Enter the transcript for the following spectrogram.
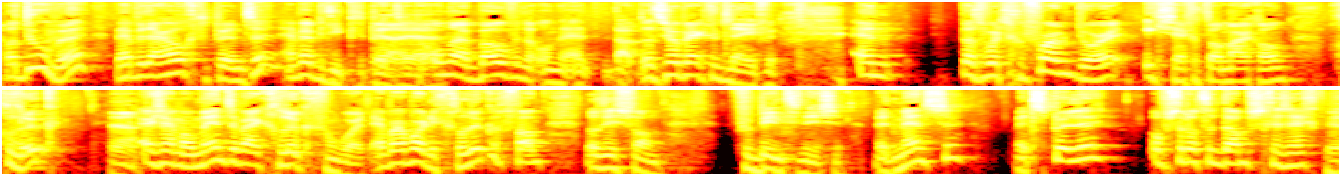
Wat doen we? We hebben daar hoogtepunten en we hebben dieptepunten. De onder en boven. De onder, en, nou, dat, zo werkt het leven. En dat wordt gevormd door, ik zeg het dan maar gewoon, geluk. Ja. Er zijn momenten waar ik gelukkig van word. En waar word ik gelukkig van? Dat is van verbintenissen. Met mensen, met spullen, op z'n Rotterdams gezegd. Ja.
